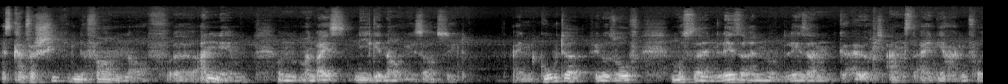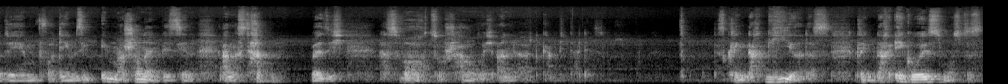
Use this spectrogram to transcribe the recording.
Es kann verschiedene Formen auf, äh, annehmen und man weiß nie genau, wie es aussieht. Ein guter Philosoph muss seinen Leserinnen und Lesern gehörig Angst einjagen vor dem, vor dem sie immer schon ein bisschen Angst hatten, weil sich das Wort so schaurig anhört, Kapitalismus. Das klingt nach Gier, das klingt nach Egoismus, das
